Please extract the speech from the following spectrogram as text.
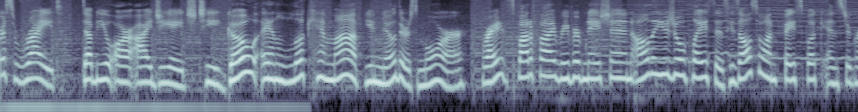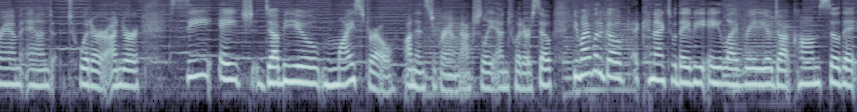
Chris Wright, W R I G H T. Go and look him up. You know there's more, right? Spotify, Reverb Nation, all the usual places. He's also on Facebook, Instagram, and Twitter under CHW Maestro on Instagram, actually, and Twitter. So you might want to go connect with avaliveradio.com so that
